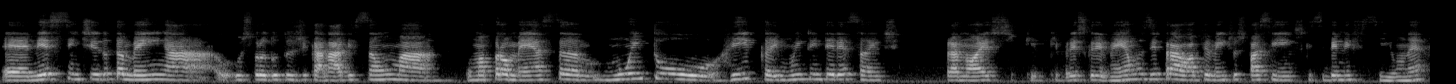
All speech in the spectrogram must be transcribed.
É, nesse sentido, também a, os produtos de cannabis são uma, uma promessa muito rica e muito interessante para nós que, que, prescrevemos e para, obviamente, os pacientes que se beneficiam. Né?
